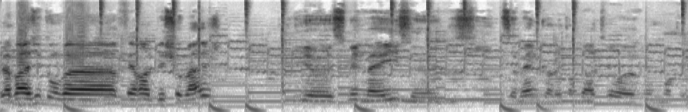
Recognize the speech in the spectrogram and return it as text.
Là par la suite on va faire un déchômage, puis euh, semer le maïs euh, d'ici une semaine quand les températures vont augmenter.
